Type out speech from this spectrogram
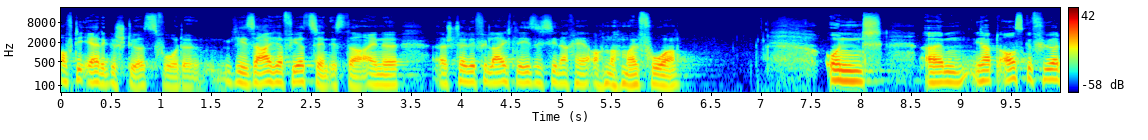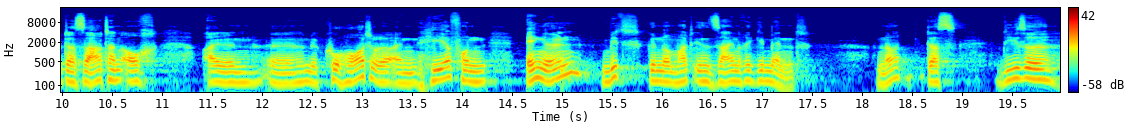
auf die Erde gestürzt wurde. Jesaja 14 ist da eine äh, Stelle, vielleicht lese ich sie nachher auch nochmal vor. Und ähm, ihr habt ausgeführt, dass Satan auch einen, äh, eine Kohorte oder ein Heer von Engeln mitgenommen hat in sein Regiment ne, dass diese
